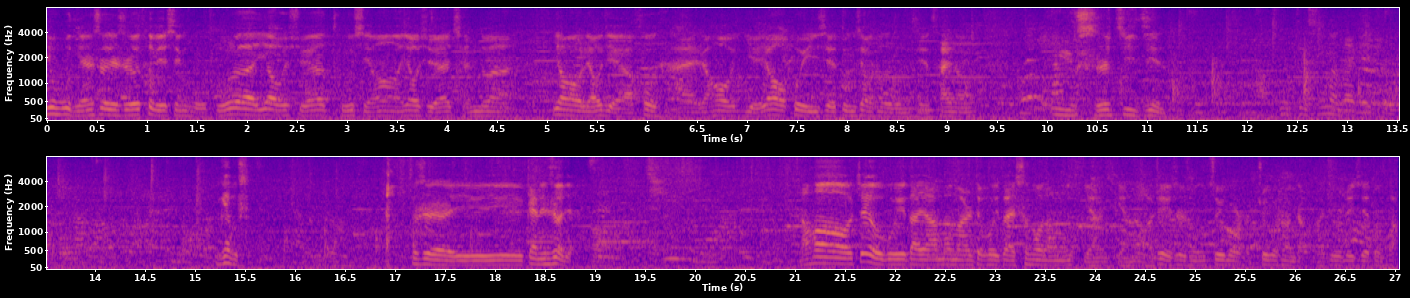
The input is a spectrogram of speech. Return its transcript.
用户体验设计师特别辛苦，除了要学图形，要学前端，要了解后台，然后也要会一些动效上的东西，才能与时俱进。那最新的代替是应该不是，就是概念设计。然后这个我估计大家慢慢就会在生活当中体验体验到，这也是从追过追过上涨的，就是这些动画。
